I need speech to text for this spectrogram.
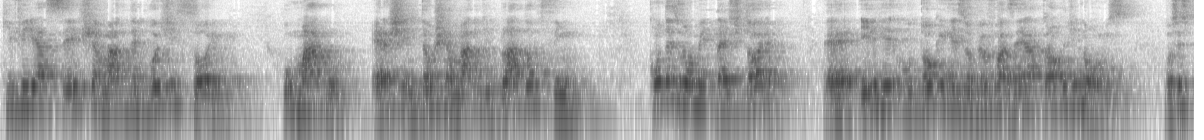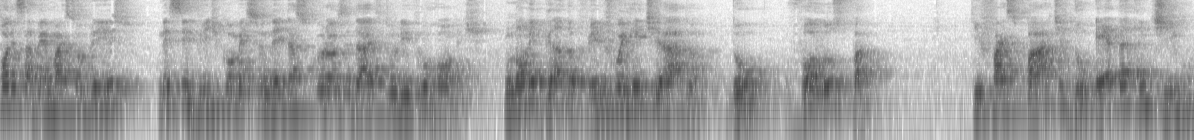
que viria a ser chamado depois de Thorin. O mago era então chamado de Bladorthin. Com o desenvolvimento da história, é, ele, o Tolkien resolveu fazer a troca de nomes. Vocês podem saber mais sobre isso nesse vídeo que eu mencionei das curiosidades do livro Hobbit. O nome Gandalf ele foi retirado do Voluspa, que faz parte do Edda Antigo,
